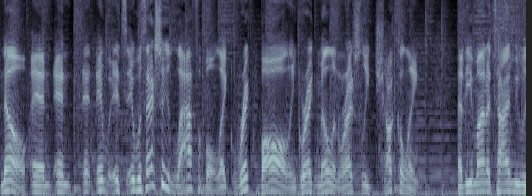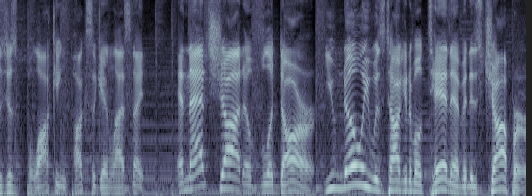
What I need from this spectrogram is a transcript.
No, and and, and it, it's it was actually laughable. Like Rick Ball and Greg Millen were actually chuckling at the amount of time he was just blocking pucks again last night. And that shot of Vladar, you know he was talking about Tanev and his chopper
